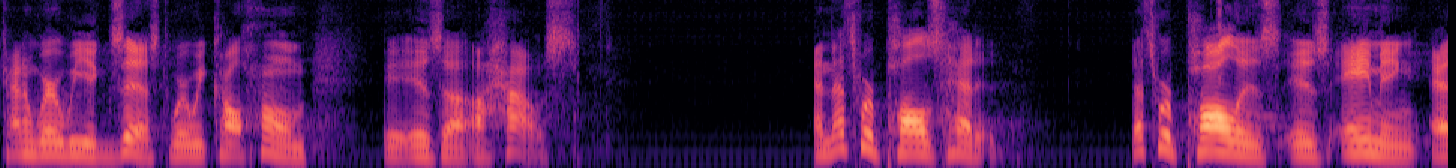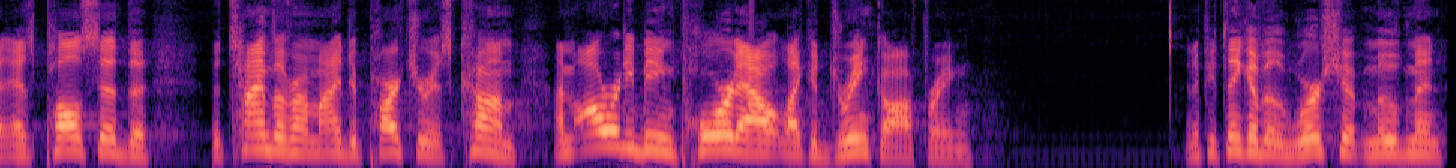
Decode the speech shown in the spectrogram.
kind of where we exist, where we call home is a, a house. And that's where Paul's headed. That's where Paul is, is aiming. As Paul said, the, the time of my departure has come. I'm already being poured out like a drink offering. And if you think of a worship movement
